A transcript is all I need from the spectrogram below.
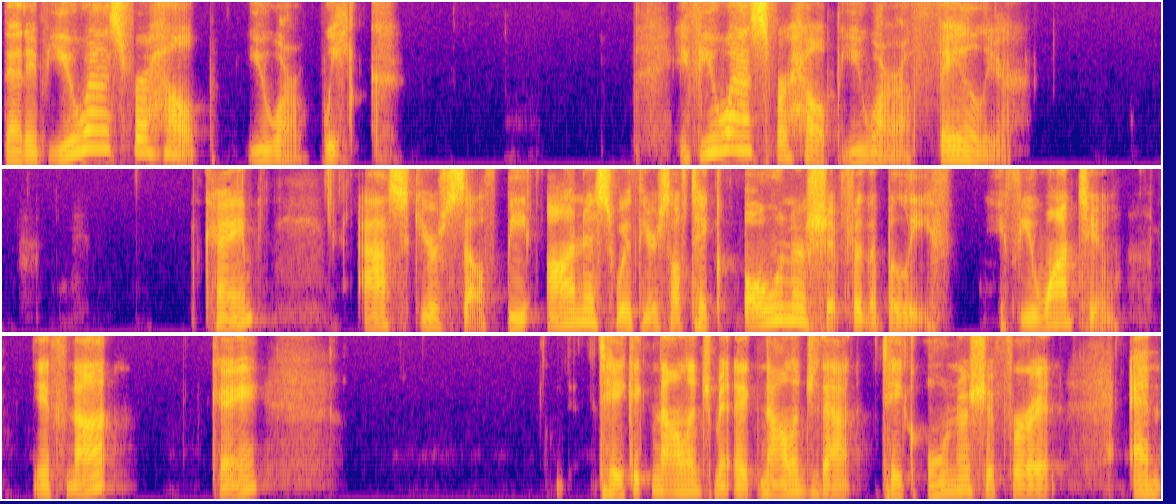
that if you ask for help, you are weak. If you ask for help, you are a failure. Okay? Ask yourself, be honest with yourself, take ownership for the belief if you want to. If not, okay? Take acknowledgement, acknowledge that, take ownership for it. And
